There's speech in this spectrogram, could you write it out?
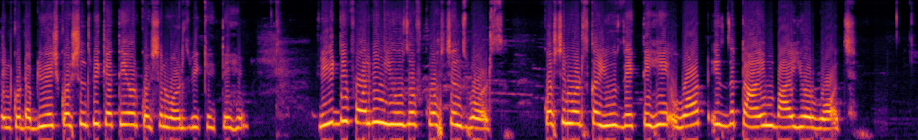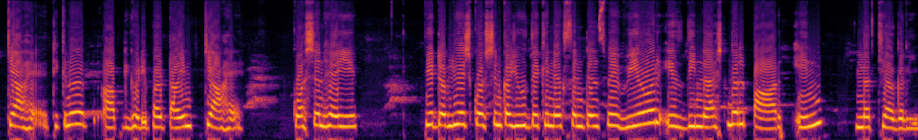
इनको डब्ल्यू एच क्वेश्चन भी कहते हैं और क्वेश्चन वर्ड्स भी कहते हैं। Read the following use of question words question words का यूज़ देखते हैं। What is the time by your watch क्या है? ठीक है ना? आपकी घड़ी पर टाइम क्या है? क्वेश्चन है ये। फिर डब्ल्यू एच क्वेश्चन का यूज़ देखें नेक्स्ट सेंटेंस में। Where is the national park in Nathia Gali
